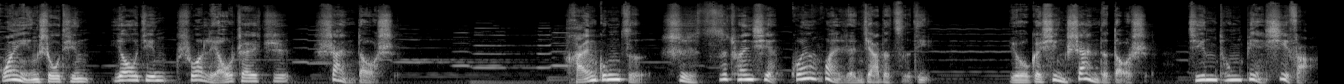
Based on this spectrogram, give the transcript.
欢迎收听《妖精说聊斋之单道士》。韩公子是淄川县官宦人家的子弟，有个姓单的道士，精通变戏法。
